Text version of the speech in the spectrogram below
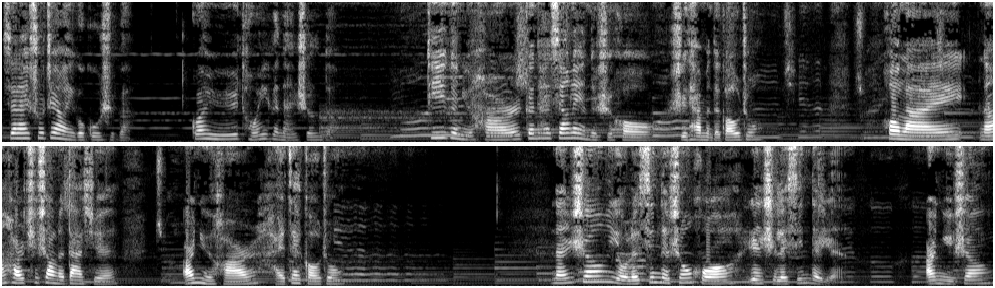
先来说这样一个故事吧，关于同一个男生的。第一个女孩跟他相恋的时候是他们的高中，后来男孩去上了大学，而女孩还在高中。男生有了新的生活，认识了新的人，而女生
